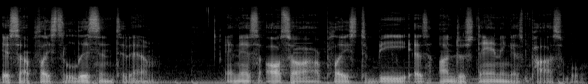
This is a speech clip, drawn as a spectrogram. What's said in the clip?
it's our place to listen to them, and it's also our place to be as understanding as possible.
